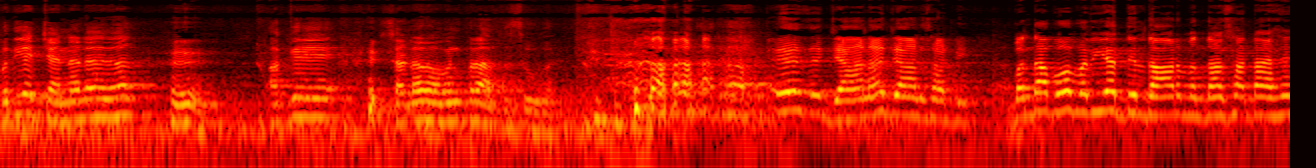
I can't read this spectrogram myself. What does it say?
ਵਧੀਆ ਚੈਨਲ ਹੈ ਇਹਦਾ। ਅੱਗੇ ਸਾਡਾ ਰੋਬਨ ਭਰਾ ਦੱਸੂਗਾ। ਇਹ ਤੇ ਜਾਨ ਆ ਜਾਨ ਸਾਡੀ। ਬੰਦਾ ਬਹੁਤ ਵਧੀਆ ਦਿਲਦਾਰ ਬੰਦਾ ਸਾਡਾ ਇਹ।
